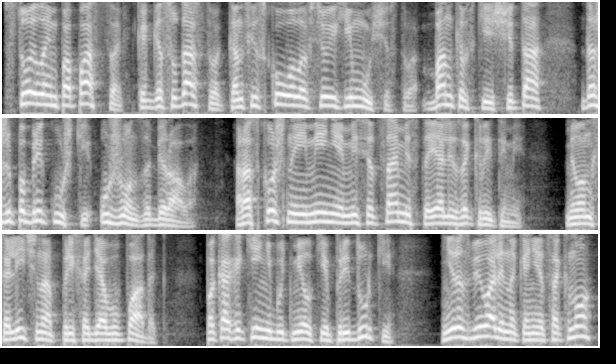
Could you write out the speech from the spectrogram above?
Стоило им попасться, как государство конфисковало все их имущество, банковские счета, даже побрякушки у жен забирало. Роскошные имения месяцами стояли закрытыми, меланхолично приходя в упадок, пока какие-нибудь мелкие придурки не разбивали, наконец, окно,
